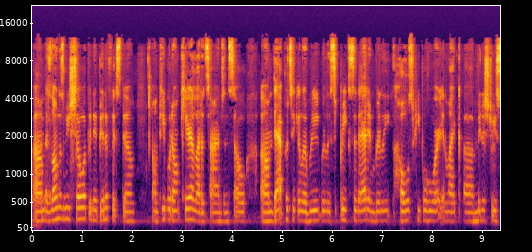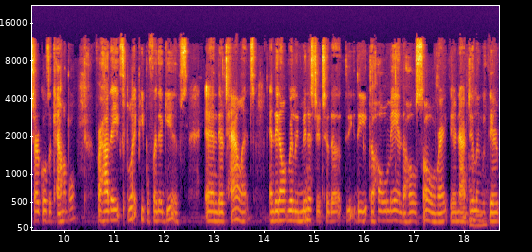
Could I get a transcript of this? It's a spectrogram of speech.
Um, as long as we show up and it benefits them, um, people don't care a lot of times, and so um, that particular read really speaks to that and really holds people who are in like uh, ministry circles accountable for how they exploit people for their gifts and their talents and they don't really minister to the the, the, the whole man the whole soul right they're not dealing mm-hmm. with their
